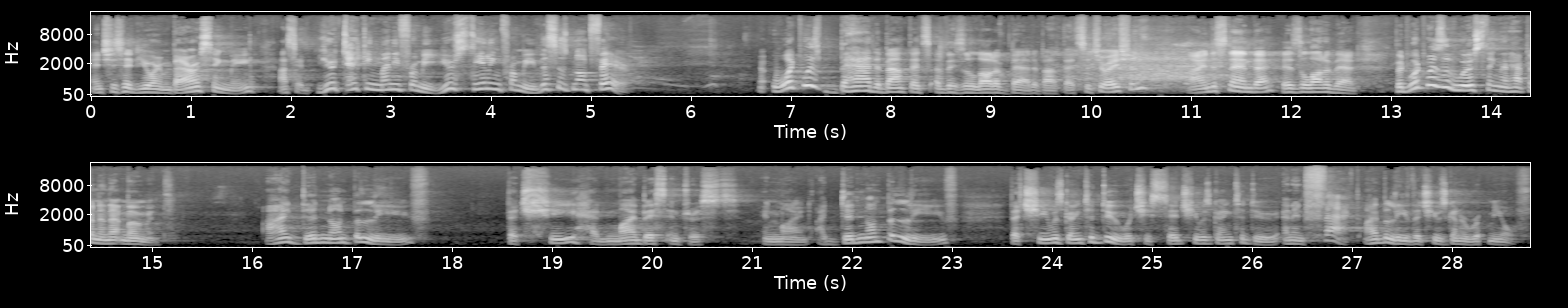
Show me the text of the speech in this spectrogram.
And she said, You're embarrassing me. I said, You're taking money from me. You're stealing from me. This is not fair. What was bad about that? There's a lot of bad about that situation. I understand that. There's a lot of bad. But what was the worst thing that happened in that moment? I did not believe that she had my best interests in mind. I did not believe that she was going to do what she said she was going to do. And in fact, I believed that she was going to rip me off.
